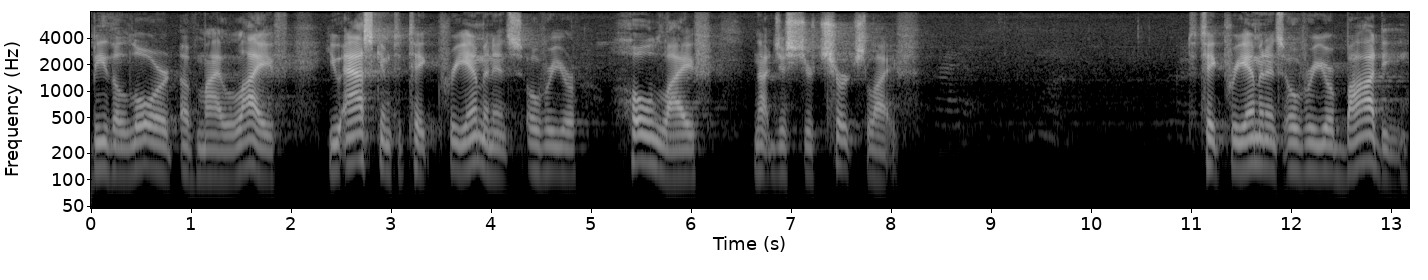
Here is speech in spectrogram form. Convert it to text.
be the Lord of my life, you ask him to take preeminence over your whole life, not just your church life. To take preeminence over your body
